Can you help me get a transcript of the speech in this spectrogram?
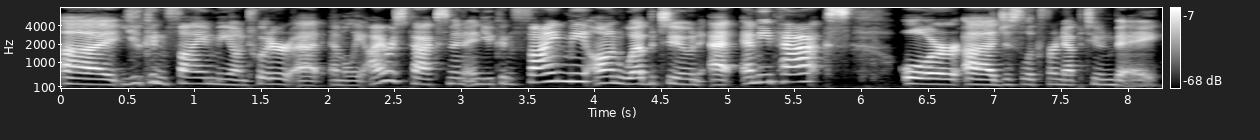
Uh, you can find me on Twitter at Emily Iris Paxman, and you can find me on Webtoon at Emmy Pax, or uh, just look for Neptune Bay.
